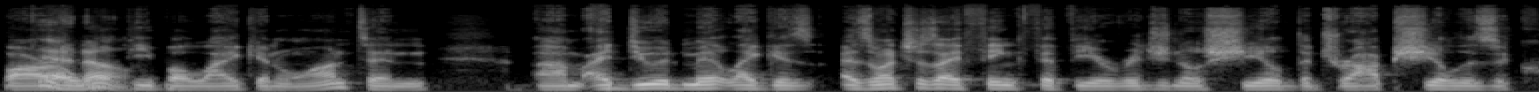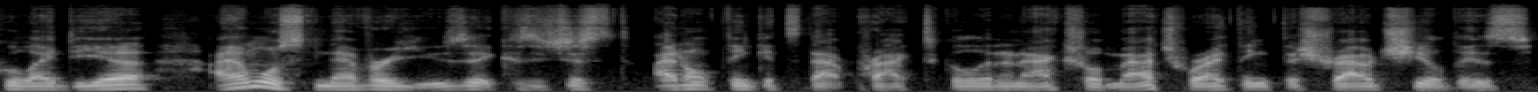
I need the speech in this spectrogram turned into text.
borrow Yeah, no. what people like and want. And um, I do admit, like as as much as I think that the original shield, the drop shield, is a cool idea, I almost never use it because it's just I don't think it's that practical in an actual match. Where I think the Shroud Shield is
